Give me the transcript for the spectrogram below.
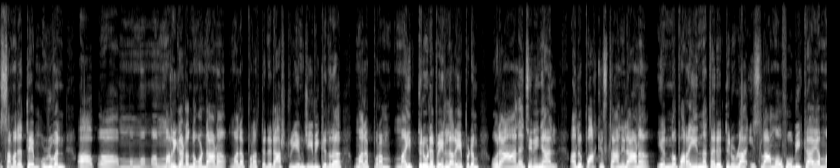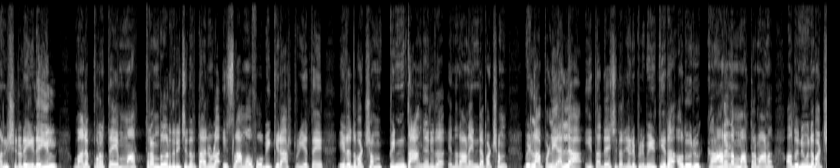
സമരത്തെ മുഴുവൻ ആ, ആ, മ- മ- മ- മറികടന്നുകൊണ്ടാണ് മലപ്പുറത്തിന്റെ രാഷ്ട്രീയം ജീവിക്കുന്നത്. മലപ്പുറം മൈത്രിയുടെ പേരിൽ അറിയപ്പെടും. ഒരാന ചെരിഞ്ഞാൽ അത് പാകിസ്ഥാനിലാണ് എന്ന് പറയുന്ന തരത്തിലുള്ള ഇസ്ലാമോഫോബിക്കായ മനുഷ്യരുടെ ഇടയിൽ മലപ്പുറത്തെ മാത്രം വേർതിരിച്ചു നിർത്താനുള്ള ഇസ്ലാമോഫോബിക് രാഷ്ട്രീയത്തെ ഇടതുപക്ഷം പിന്താങ്ങരുത് എന്നതാണ് എന്റെ പക്ഷം. വെള്ളാപ്പള്ളി അല്ല ഈ തദ്ദേശ തെരഞ്ഞെടുപ്പിൽ വീഴ്ത്തിയത്. അതൊരു കാരണം മാത്രമാണ്. അത് ന്യൂനപക്ഷ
